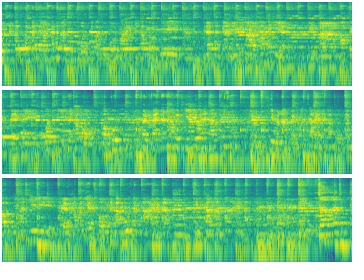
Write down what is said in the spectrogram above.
ุณนะครับสำนักงานพัฒนาชุมชนจังหวัดสุโขทัยนะครับผมที่ได้จัดงานนี้ขึ้นมาแล้วก็ให้เกียรติหยิบมามอบเสียงเพลงในวันนี้นะครับผมขอบคุณแฟนๆด้านหน้าเวทีด้วยนะครับ ที่มานั่งเป็นกำลังใจนะครับผมแล้วก็ทุกท่านที่เดินเข้ามาเยี่ยมชมนะครับบูธต่างๆนะครับ สินค้ามากมายนะครับมาทำไม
